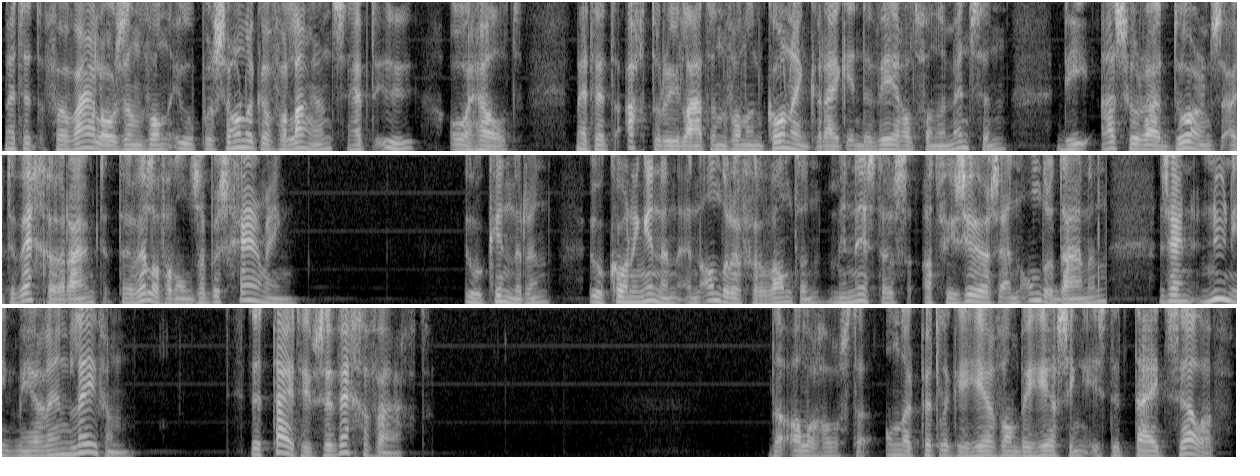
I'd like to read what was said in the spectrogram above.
Met het verwaarlozen van uw persoonlijke verlangens hebt u, o held, met het achter u laten van een koninkrijk in de wereld van de mensen, die Asura Doorns uit de weg geruimd ter wille van onze bescherming. Uw kinderen, uw koninginnen en andere verwanten, ministers, adviseurs en onderdanen zijn nu niet meer in leven. De tijd heeft ze weggevaagd. De Allerhoogste, onuitputtelijke Heer van beheersing is de tijd zelf,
